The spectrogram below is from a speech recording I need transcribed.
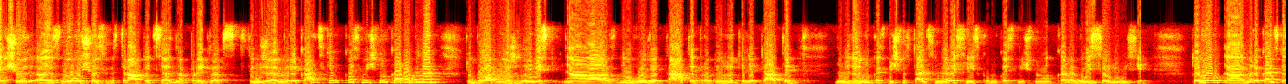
якщо е, знову щось трапиться, наприклад, з тим же американським космічним кораблем, то була б можливість знову літати, продовжувати літати на міжнародну космічну станцію на російському космічному кораблі Союзі. Тому американська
